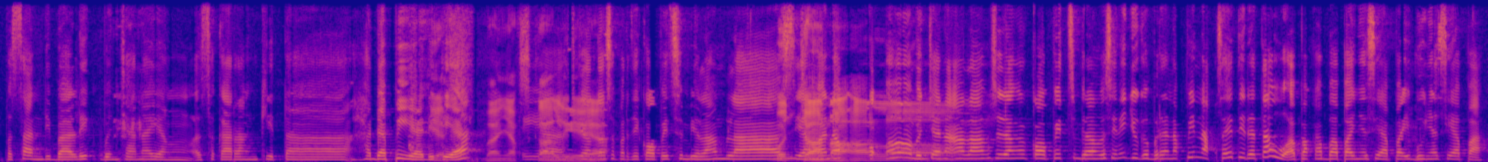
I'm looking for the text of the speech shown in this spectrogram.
Pesan di balik bencana yang eh, sekarang kita hadapi ya, Dik Yes, ya. Banyak Iya, sekali ya. contoh seperti COVID-19 yang Bencana mana oh, oh, alam. bencana alam sedangkan COVID-19 ini juga beranak pinak. Saya tidak tahu apakah bapaknya siapa, ibunya siapa.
